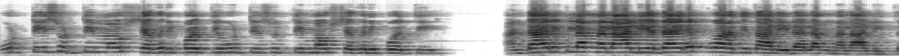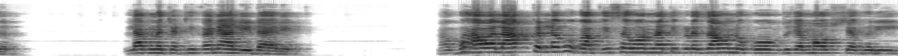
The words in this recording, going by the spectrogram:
उठती सुटती मावशीच्या घरी पळती उठती सुट्टी मावशीच्या घरी पळती. आणि डायरेक्ट लग्नाला आली डायरेक्ट वरातीत आली लग्नाला आली तर. लग्नाच्या ठिकाणी आली डायरेक्ट मग भावाला अक्कल नको का की सवर्णा तिकडे जाऊ नको तुझ्या मावशीच्या घरी.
